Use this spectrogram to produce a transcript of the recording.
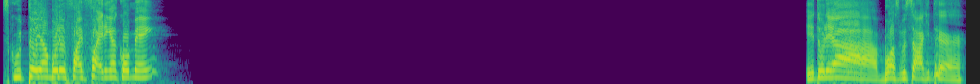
Skuter yang boleh fight-fight dengan Komeng. Itu dia, bos besar kita.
